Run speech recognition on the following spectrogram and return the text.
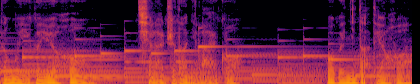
等我一个月后起来，知道你来过，我给你打电话，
